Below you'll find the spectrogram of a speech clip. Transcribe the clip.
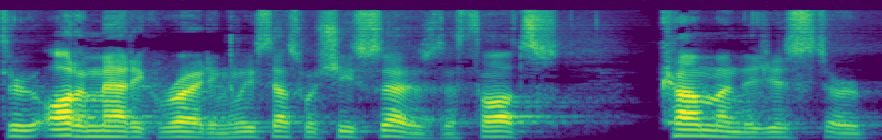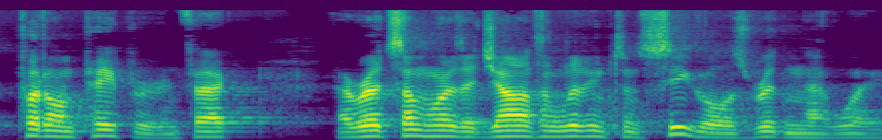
through automatic writing. At least that's what she says. The thoughts come and they just are put on paper. In fact, I read somewhere that Jonathan Livingston Seagull is written that way.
